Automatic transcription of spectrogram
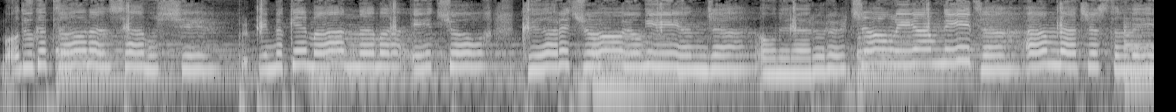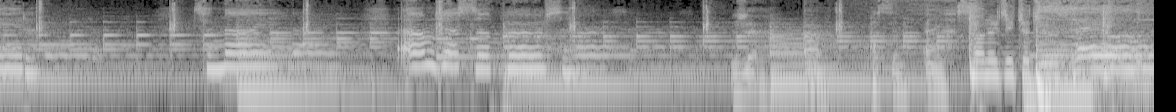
모두가 떠난 사무실. 불빛 몇 개만 남아있죠. 그 아래 조용히 앉아. 오늘 하루를 정리합니다. I'm not just a leader Tonight I'm just a person. 이제 아 파슨 선을 지켜주세요.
